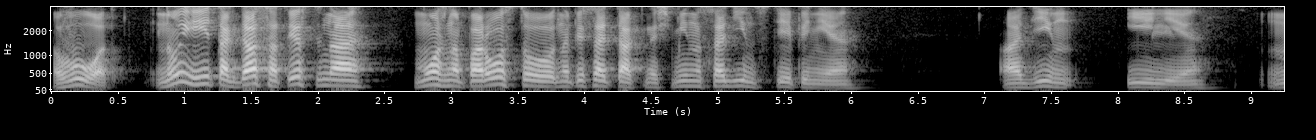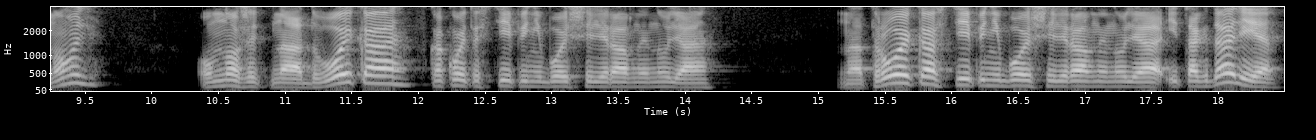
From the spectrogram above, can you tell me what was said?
Вот. Ну и тогда, соответственно, можно по росту написать так, значит, минус 1 в степени 1 или 0 умножить на двойка в какой-то степени больше или равной нуля на тройка в степени больше или равной нуля и так далее.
